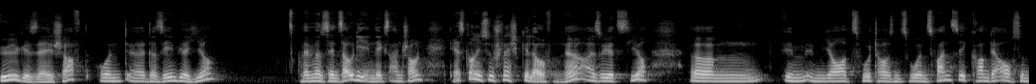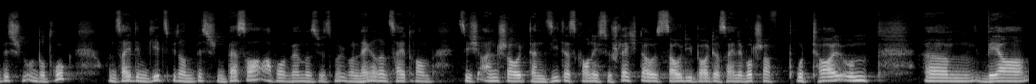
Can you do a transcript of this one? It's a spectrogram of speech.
Ölgesellschaft. Und äh, da sehen wir hier, wenn wir uns den Saudi-Index anschauen, der ist gar nicht so schlecht gelaufen. Ne? Also jetzt hier ähm, im, im Jahr 2022 kam der auch so ein bisschen unter Druck und seitdem geht's wieder ein bisschen besser. Aber wenn man es jetzt mal über einen längeren Zeitraum sich anschaut, dann sieht das gar nicht so schlecht aus. Saudi baut ja seine Wirtschaft brutal um. Ähm, wer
